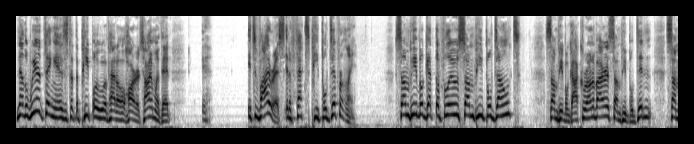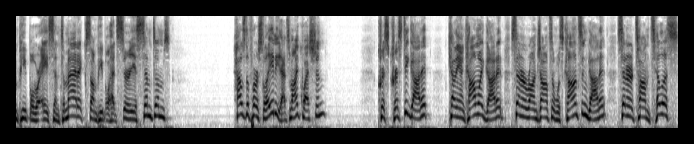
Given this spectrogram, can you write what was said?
Now, the weird thing is, is that the people who have had a harder time with it, eh, it's a virus. It affects people differently. Some people get the flu, some people don't. Some people got coronavirus, some people didn't. Some people were asymptomatic, some people had serious symptoms. How's the first lady? That's my question. Chris Christie got it. Kellyanne Conway got it. Senator Ron Johnson, Wisconsin, got it. Senator Thom Tillis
